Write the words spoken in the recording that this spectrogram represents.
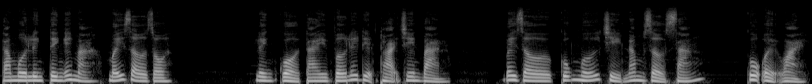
tao mơ linh tinh ấy mà, mấy giờ rồi? Linh của tay vớ lấy điện thoại trên bàn. Bây giờ cũng mới chỉ 5 giờ sáng. Cô uể oải.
